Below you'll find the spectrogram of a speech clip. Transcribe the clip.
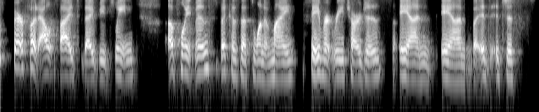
barefoot outside today between appointments because that's one of my favorite recharges. And and but it, it's just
